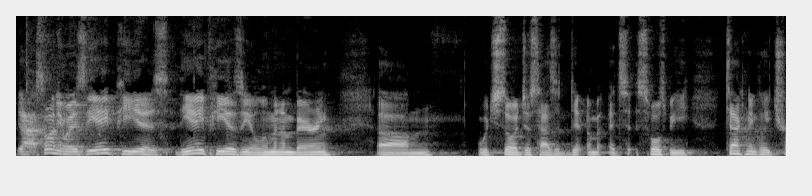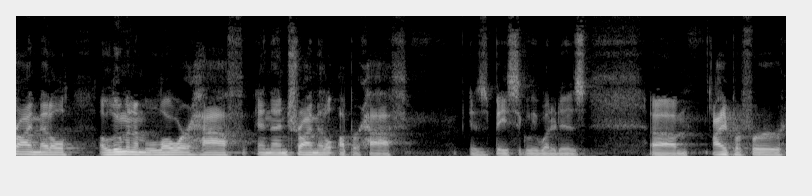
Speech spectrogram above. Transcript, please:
Yeah. So, anyways, the AP is the AP is the aluminum bearing, um, which so it just has a. Um, it's supposed to be technically tri-metal aluminum lower half and then tri-metal upper half is basically what it is. Um, I prefer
